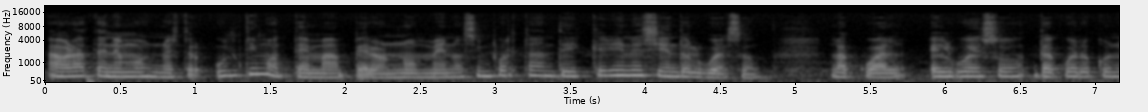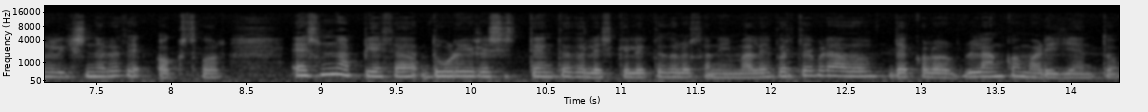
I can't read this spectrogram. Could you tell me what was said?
ahora tenemos nuestro último tema, pero no menos importante, que viene siendo el hueso, la cual el hueso, de acuerdo con el diccionario de Oxford, es una pieza dura y resistente del esqueleto de los animales vertebrados de color blanco amarillento.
